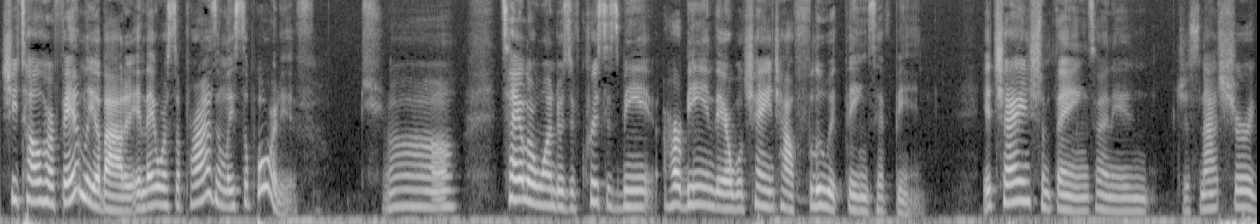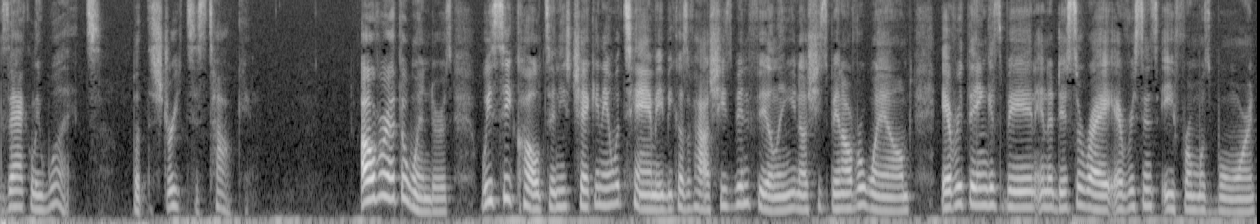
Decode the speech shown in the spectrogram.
she told her family about it and they were surprisingly supportive. Uh, Taylor wonders if Chris is being her being there will change how fluid things have been. It changed some things, honey, and just not sure exactly what but the streets is talking. Over at the Winders, we see Colton. He's checking in with Tami because of how she's been feeling. You know, she's been overwhelmed. Everything has been in a disarray ever since Ephraim was born.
